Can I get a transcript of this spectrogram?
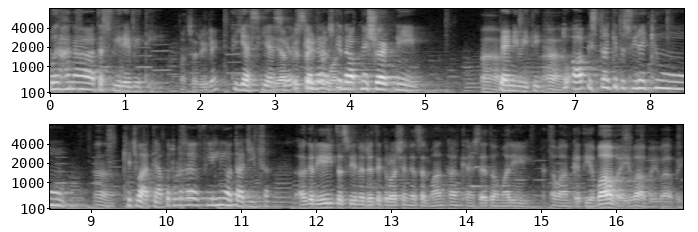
برہنا تصویریں بھی تھیں۔ اچھا ریلی یس یس اس کے اندر اس کے اندر آپ نے شرٹ نہیں پہنی ہوئی تھی۔ ہاں۔ تو آپ اس طرح کی تصویریں کیوں ہاں۔ کھچواتے ہیں؟ آپ کو تھوڑا سا فیل نہیں ہوتا عجیب سا؟ اگر یہی تصویریں رتک روشن یا سلمان خان کھینچتا ہے تو ہماری عوام کہتی ہے واہ بھائی واہ بھائی واہ بھائی۔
